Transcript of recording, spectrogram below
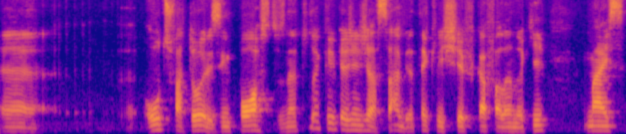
é, outros fatores, impostos, né, tudo aquilo que a gente já sabe, até clichê ficar falando aqui, mas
